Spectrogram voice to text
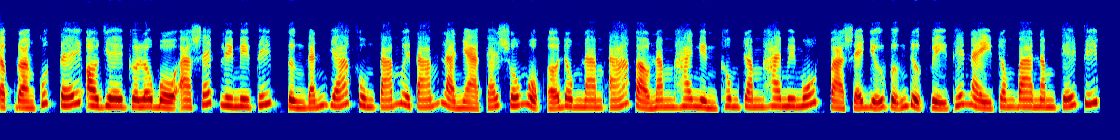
Tập đoàn quốc tế OJ Global Asset Limited từng đánh giá Phung 88 là nhà cái số 1 ở Đông Nam Á vào năm 2021 và sẽ giữ vững được vị thế này trong 3 năm kế tiếp,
